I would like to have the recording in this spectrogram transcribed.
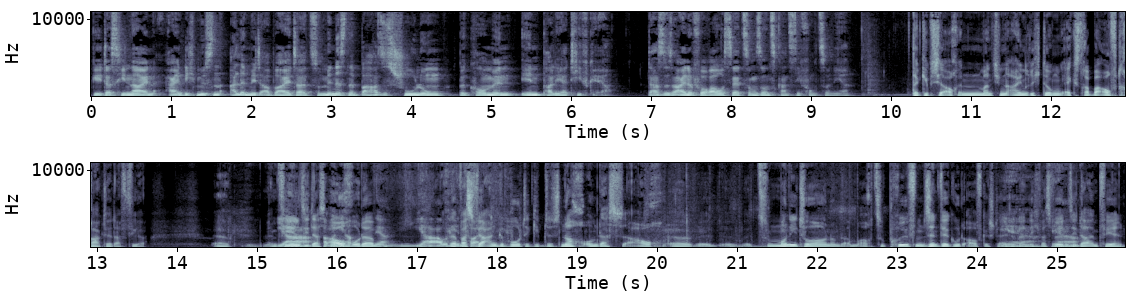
geht das hinein. Eigentlich müssen alle Mitarbeiter zumindest eine Basisschulung bekommen in Palliativcare. Das ist eine Voraussetzung, sonst kann es nicht funktionieren. Da gibt's ja auch in manchen Einrichtungen extra Beauftragte dafür. Äh, empfehlen ja, Sie das auch haben, oder, ja, ja, oder was Fall. für Angebote gibt es noch, um das auch äh, zu monitoren und um auch zu prüfen, sind wir gut aufgestellt oder nicht? Was würden Sie da empfehlen?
